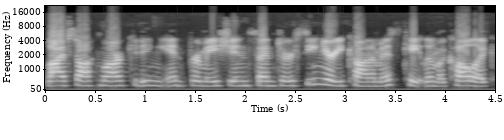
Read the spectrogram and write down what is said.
Livestock Marketing Information Center senior economist Katelyn McCullock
